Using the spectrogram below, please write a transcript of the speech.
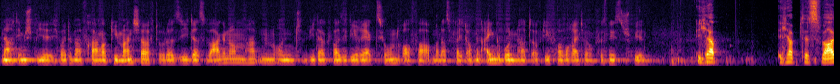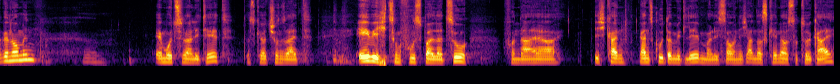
nach dem Spiel. Ich wollte mal fragen, ob die Mannschaft oder Sie das wahrgenommen hatten und wie da quasi die Reaktion drauf war, ob man das vielleicht auch mit eingebunden hat auf die Vorbereitung fürs nächste Spiel. Ich habe ich hab das wahrgenommen. Ähm, Emotionalität, das gehört schon seit ewig zum Fußball dazu. Von daher, ich kann ganz gut damit leben, weil ich es auch nicht anders kenne aus der Türkei.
